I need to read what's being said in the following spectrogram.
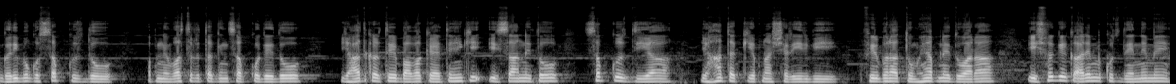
गरीबों को सब कुछ दो, अपने वस्त्र तक इन सबको दे दो। याद करते बाबा कहते हैं कि ईसा ने तो सब कुछ दिया यहाँ तक कि अपना शरीर भी। फिर भला तुम्हें अपने द्वारा, ईश्वर के कार्य में कुछ देने में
